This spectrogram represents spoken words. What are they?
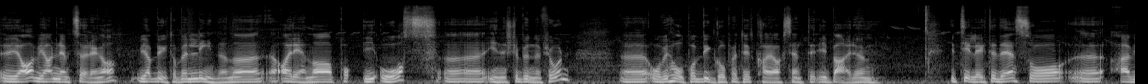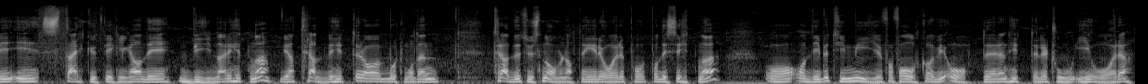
eh, ja, vi har nevnt Sørenga. Vi har bygd opp en lignende arena på, i Ås, eh, innerst i Bunnefjorden. Eh, og vi holder på å bygge opp et nytt kajakksenter i Bærum. I tillegg til det så eh, er vi i sterk utvikling av de bynære hyttene. Vi har 30 hytter og bortimot 30 000 overnattinger i året på, på disse hyttene. Og, og de betyr mye for folk. Og vi åpner en hytte eller to i året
